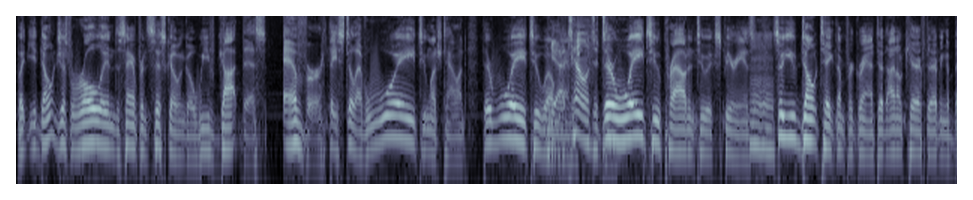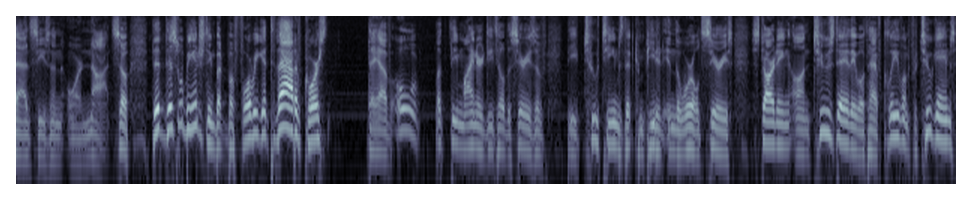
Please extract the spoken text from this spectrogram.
but you don't just roll into San Francisco and go, "We've got this." Ever, they still have way too much talent. They're way too well Yeah, managed. talented They're way too proud and too experienced. Mm-hmm. So you don't take them for granted. I don't care if they're having a bad season or not. So th- this will be interesting. But before we get to that, of course, they have oh let the minor detail the series of the two teams that competed in the World Series. Starting on Tuesday, they will have Cleveland for two games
